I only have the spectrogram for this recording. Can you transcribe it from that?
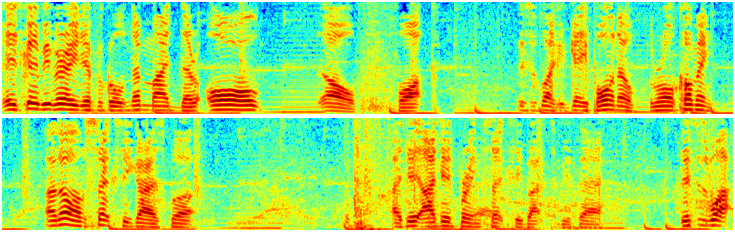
It's going to be very difficult. Never mind, they're all... Oh, fuck. This is like a gay porno. They're all coming. I know I'm sexy, guys, but... I did I did bring sexy back, to be fair. This is what...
